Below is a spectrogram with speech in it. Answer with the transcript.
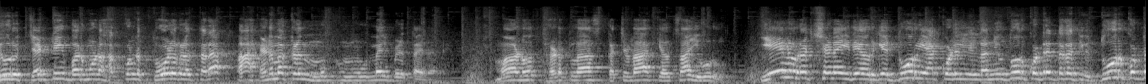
ಇವರು ಚಡ್ಡಿ, ಬರ್ಮುಡ ಹಾಕೊಂಡು ತೋಳುಗಳ ತರ ಆ ಹೆಣ್ಮಕ್ಳ ಮೇಲೆ ಬೀಳ್ತಾ ಇದ್ದಾರೆ. ಮಾಡೋ ಥರ್ಡ್ ಕ್ಲಾಸ್, ಕಚಡ, ಕೆಲಸ ಇವರು. ಏನು ರಕ್ಷಣೆ ಇದೆ ಅವರಿಗೆ? ದೂರು ಯಾಕೆ ಕೊಡಲಿಲ್ಲ? ನೀವು ದೂರು ಕೊಟ್ಟರೆ ತಗೋತೀವಿ. ದೂರು ಕೊಟ್ಟ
